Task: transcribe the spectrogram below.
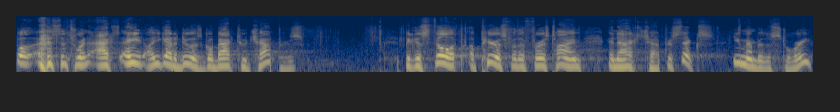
Well, since we're in Acts 8, all you got to do is go back two chapters because Philip appears for the first time in Acts chapter 6. You remember the story.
